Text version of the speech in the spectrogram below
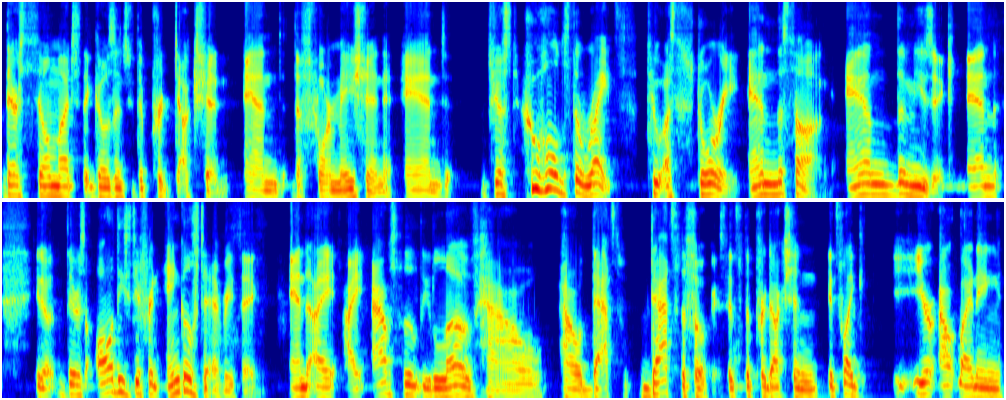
There's so much that goes into the production and the formation and just who holds the rights to a story and the song and the music and you know there's all these different angles to everything and I I absolutely love how how that's that's the focus. It's the production. It's like you're outlining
